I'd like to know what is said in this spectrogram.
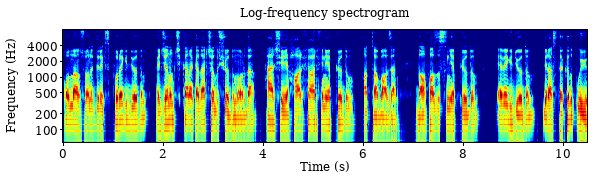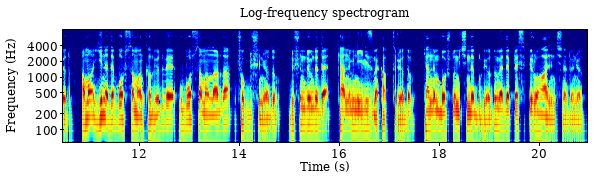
Ondan sonra direkt spora gidiyordum. Ve canım çıkana kadar çalışıyordum orada. Her şeyi harfi harfine yapıyordum. Hatta bazen daha fazlasını yapıyordum. Eve gidiyordum, biraz takılıp uyuyordum. Ama yine de boş zaman kalıyordu ve bu boş zamanlarda çok düşünüyordum. Düşündüğümde de kendimi nihilizme kaptırıyordum. Kendimi boşluğun içinde buluyordum ve depresif bir ruh halinin içine dönüyordum.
